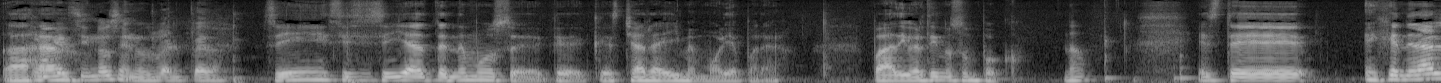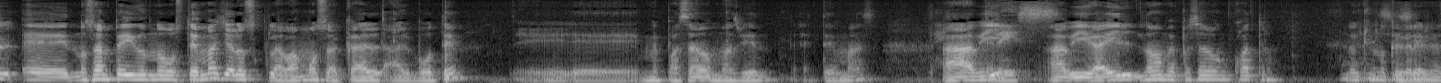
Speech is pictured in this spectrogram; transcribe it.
Ajá. Porque si no se nos va el pedo. Sí, sí, sí, sí, ya tenemos eh, que, que echar ahí memoria para, para divertirnos un poco, ¿no? Este, en general, eh, nos han pedido nuevos temas, ya los clavamos acá al, al bote. Eh, me pasaron más bien eh, temas. Avi. Abigail, no, me pasaron cuatro. No hay uno que agregues.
